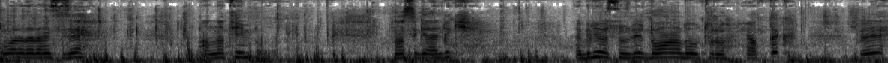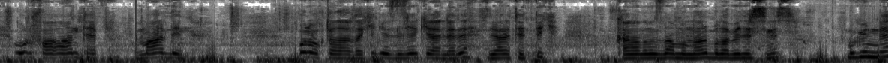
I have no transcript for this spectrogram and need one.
Bu arada ben size anlatayım. Nasıl geldik? E biliyorsunuz bir Doğu Anadolu turu yaptık. Ve Urfa, Antep, Mardin bu noktalardaki gezilecek yerleri ziyaret ettik. Kanalımızdan bunları bulabilirsiniz. Bugün de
